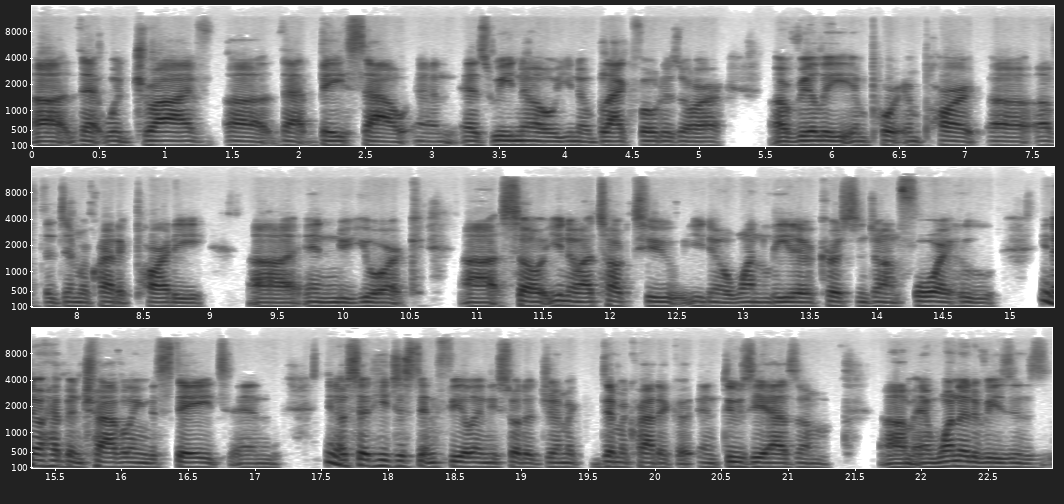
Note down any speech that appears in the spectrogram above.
Uh, that would drive uh, that base out, and as we know, you know, Black voters are a really important part uh, of the Democratic Party uh, in New York. Uh, so, you know, I talked to, you know, one leader, Kirsten John Foy, who, you know, had been traveling the state and, you know, said he just didn't feel any sort of dem- Democratic enthusiasm. Um, and one of the reasons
